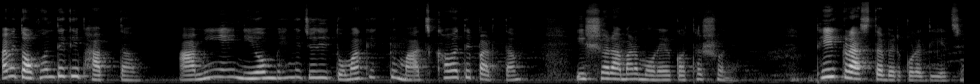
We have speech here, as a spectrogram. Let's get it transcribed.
আমি তখন থেকেই ভাবতাম, আমি এই নিয়ম ভেঙে যদি তোমাকে একটু মাছ খাওয়াতে পারতাম, ঈশ্বর আমার মনের কথা শোনে। ঠিক রাস্তা বের করে দিয়েছে।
